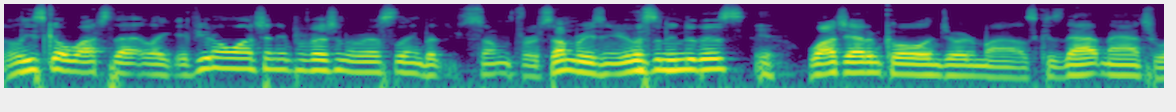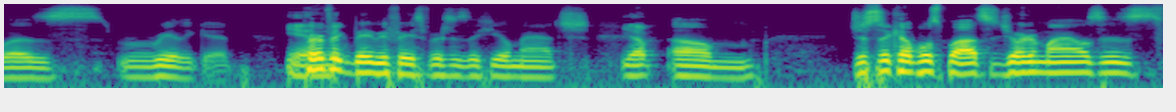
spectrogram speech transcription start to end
At least go watch that. Like, if you don't watch any professional wrestling, but some for some reason you're listening to this, Yeah. watch Adam Cole and Jordan Myles because that match was really good. Yeah, Perfect babyface versus a heel match. Yep. Um, just a couple spots. Jordan Myles's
